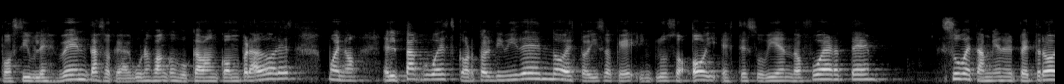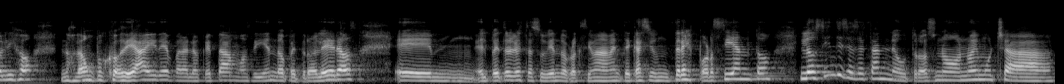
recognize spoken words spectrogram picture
posibles ventas o que algunos bancos buscaban compradores. Bueno, el PacWest cortó el dividendo, esto hizo que incluso hoy esté subiendo fuerte. Sube también el petróleo, nos da un poco de aire para los que estábamos siguiendo petroleros. Em, el petróleo está subiendo aproximadamente casi un 3%. Los índices están neutros, no, no, hay mucha,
